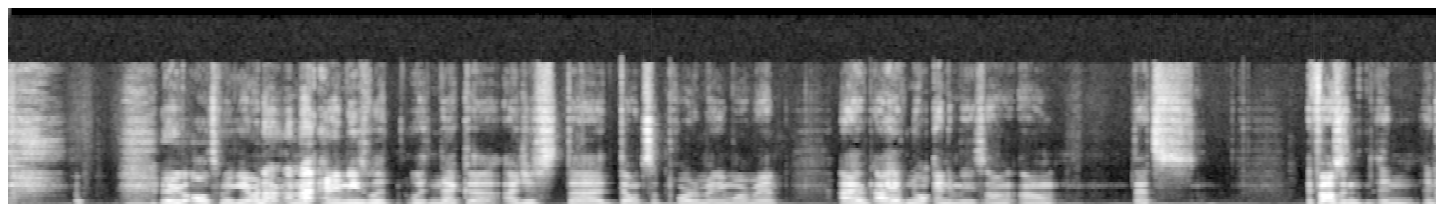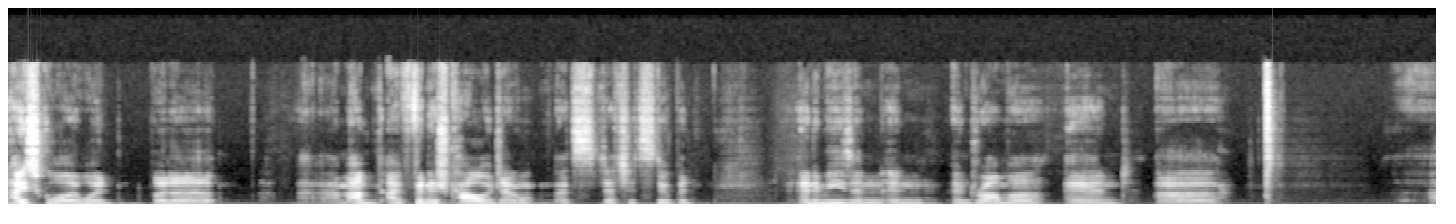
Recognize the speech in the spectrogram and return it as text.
there you go, Ultimate Game. I'm not, I'm not enemies with with NECA. I just uh, don't support him anymore, man. I have, I have no enemies. I don't, I don't, that's if I was in, in, in high school, I would, but uh, I'm, I'm I finished college. I don't. That's that shit's stupid. Enemies and and and drama and uh, uh,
